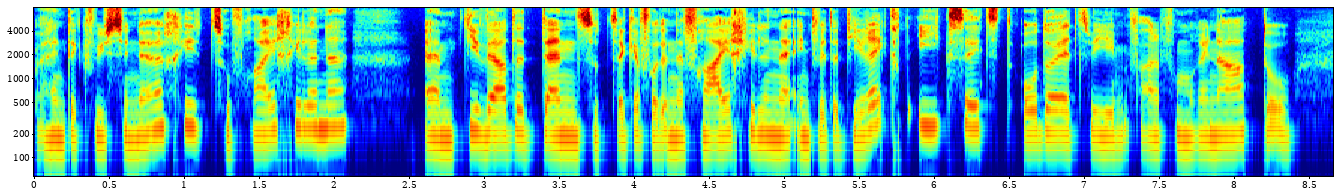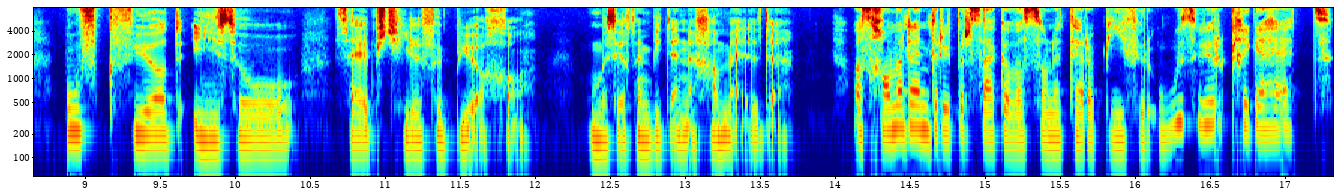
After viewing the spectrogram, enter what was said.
haben eine gewisse Nähe zu Freikirchen. Ähm, die werden dann sozusagen von den Freikirchen entweder direkt eingesetzt oder jetzt wie im Fall von Renato aufgeführt in so Selbsthilfebücher, wo man sich dann bei denen melden kann. Was kann man denn darüber sagen, was so eine Therapie für Auswirkungen hat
